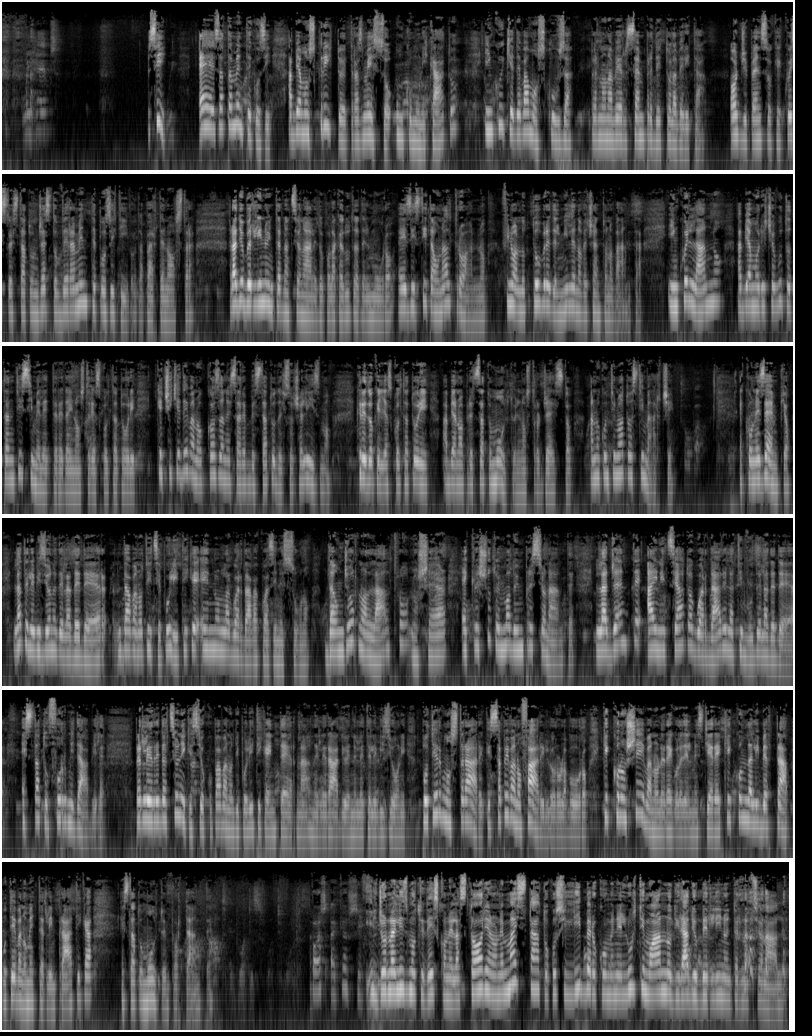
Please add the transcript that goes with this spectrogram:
Sì, è esattamente così. Abbiamo scritto e trasmesso un comunicato in cui chiedevamo scusa per non aver sempre detto la verità. Oggi penso che questo è stato un gesto veramente positivo da parte nostra. Radio Berlino Internazionale, dopo la caduta del muro, è esistita un altro anno, fino all'ottobre del 1990. In quell'anno abbiamo ricevuto tantissime lettere dai nostri ascoltatori che ci chiedevano cosa ne sarebbe stato del socialismo. Credo che gli ascoltatori abbiano apprezzato molto il nostro gesto, hanno continuato a stimarci. Ecco un esempio, la televisione della DDR dava notizie politiche e non la guardava quasi nessuno. Da un giorno all'altro lo share è cresciuto in modo impressionante. La gente ha iniziato a guardare la TV della DDR. È stato formidabile. Per le redazioni che si occupavano di politica interna nelle radio e nelle televisioni, poter mostrare che sapevano fare il loro lavoro, che conoscevano le regole del mestiere e che con la libertà potevano metterle in pratica, è stato molto importante. Il giornalismo tedesco nella storia non è mai stato così libero come nell'ultimo anno di Radio Berlino Internazionale.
